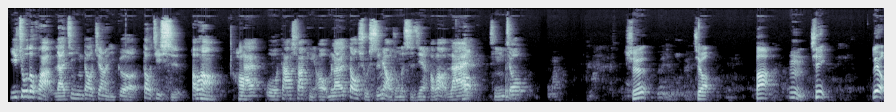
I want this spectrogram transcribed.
一周的话来进行到这样一个倒计时，好不好？嗯好来，我大家刷屏啊，我们来倒数十秒钟的时间，好不好？好来，请一周，十、九、八、嗯，七、六、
